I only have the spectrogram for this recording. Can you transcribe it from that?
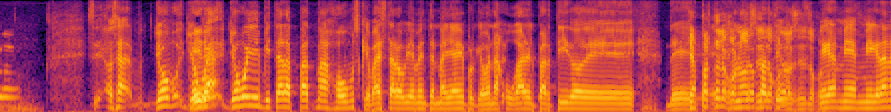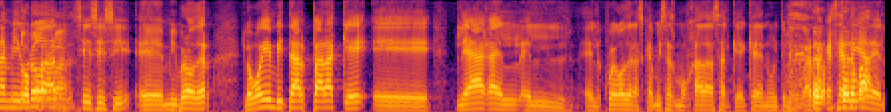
Sí, o sea, yo, yo, Mira. voy, yo voy a invitar a Pat Mahomes, que va a estar obviamente en Miami porque van a jugar el partido de... de Y aparte lo el conoces, lo conoces, lo Mi, gran- mi- mi gran amigo Pat, sí, sí, sí, eh, mi brother. Lo voy a invitar para que eh, le haga el, el- el juego de las camisas mojadas al que quede en último lugar, Pero- para que se pero ría va- de él.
